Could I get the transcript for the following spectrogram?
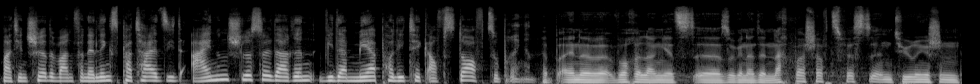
Martin Schirdewan von der Linkspartei sieht einen Schlüssel darin, wieder mehr Politik aufs Dorf zu bringen. Ich habe eine Woche lang jetzt äh, sogenannte Nachbarschaftsfeste in thüringischen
